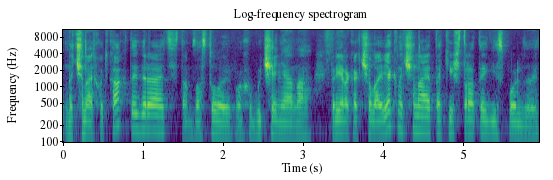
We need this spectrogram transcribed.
начинает хоть как-то играть, там за 100 эпох обучения она, примерно как человек начинает такие стратегии использовать,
